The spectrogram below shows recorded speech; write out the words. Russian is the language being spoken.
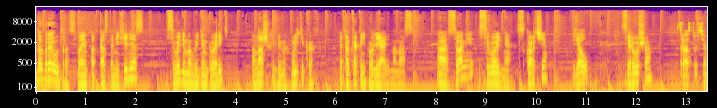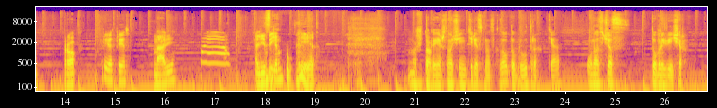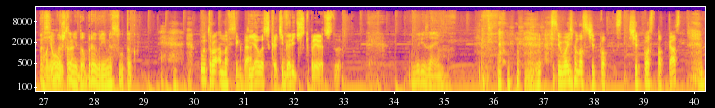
Доброе утро, с вами подкаст Анифилиас. Сегодня мы будем говорить о наших любимых мультиках и о том, как они повлияли на нас. А с вами сегодня Скорчи, Йоу. Сируша, Здравствуйте. Проб, Привет, привет. Нави, Лискин. Привет. Ну что, Ты, конечно, очень интересно сказал доброе утро, хотя у нас сейчас добрый вечер. У него Спасибо, утро. что не доброе время суток. утро оно всегда. Я вас категорически приветствую. Вырезаем. Сегодня у нас щитпост, щитпост подкаст,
